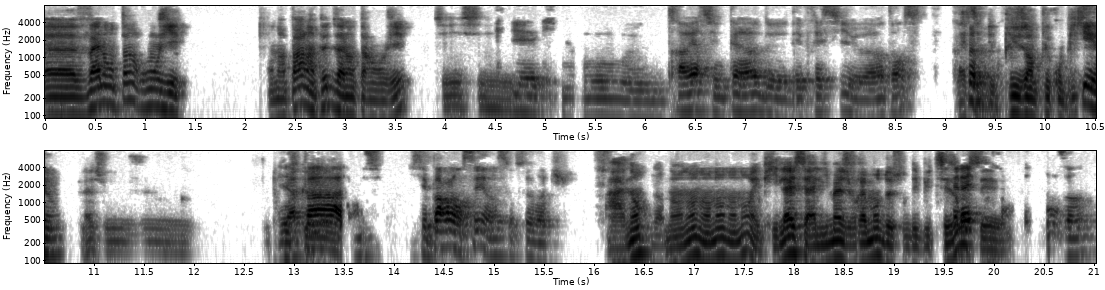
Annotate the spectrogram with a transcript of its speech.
Euh, Valentin Rongier. On en parle un peu de Valentin Rongier. C'est, c'est, Qui, est- qui euh, traverse une période euh, dépressive euh, intense. là, c'est de plus en plus compliqué. Hein. Là, je, je, Il a que- pas, il s'est pas relancé hein, sur ce match. Ah non, Non. non, non, non, non, non. Et puis là, c'est à l'image vraiment de son début de saison. là, il C'est, faut hein.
